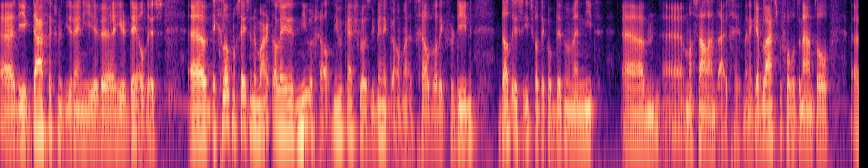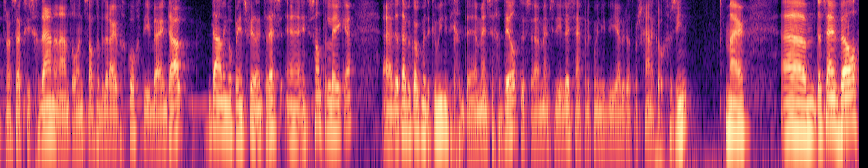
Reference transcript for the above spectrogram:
uh, die ik dagelijks met iedereen hier, uh, hier deel. Dus ik geloof nog steeds in de markt. Alleen het nieuwe geld, nieuwe cashflows die binnenkomen, het geld wat ik verdien, dat is iets wat ik op dit moment niet um, uh, massaal aan het uitgeven ben. Ik heb laatst bijvoorbeeld een aantal uh, transacties gedaan, een aantal interessante bedrijven gekocht die bij een daling opeens veel interesse, uh, interessanter leken. dat heb ik ook met de community mensen gedeeld. Dus mensen die lid zijn van de community die hebben dat waarschijnlijk ook gezien. Maar um, dat zijn wel.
